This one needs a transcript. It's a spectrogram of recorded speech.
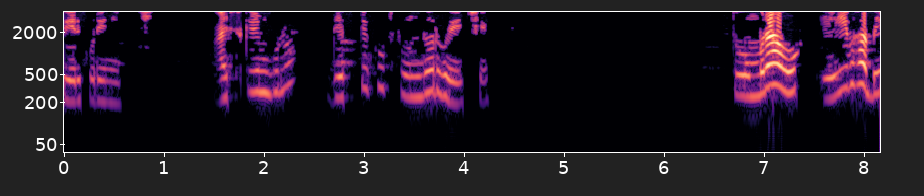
বের করে নিচ্ছি। আইসক্রিমগুলো দেখতে খুব সুন্দর হয়েছে। তোমরাও এইভাবে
